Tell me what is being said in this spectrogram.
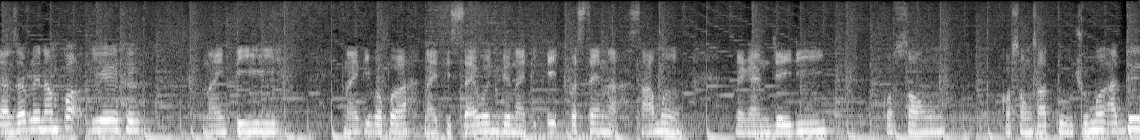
Dan saya boleh nampak dia 90 90 berapa lah 97 ke 98% lah. Sama dengan JD 001 cuma ada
